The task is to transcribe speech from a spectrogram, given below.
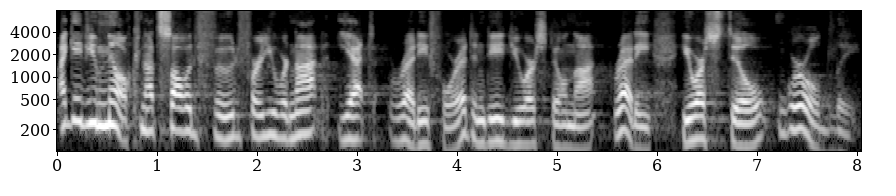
I gave you milk, not solid food, for you were not yet ready for it. Indeed, you are still not ready. You are still worldly.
